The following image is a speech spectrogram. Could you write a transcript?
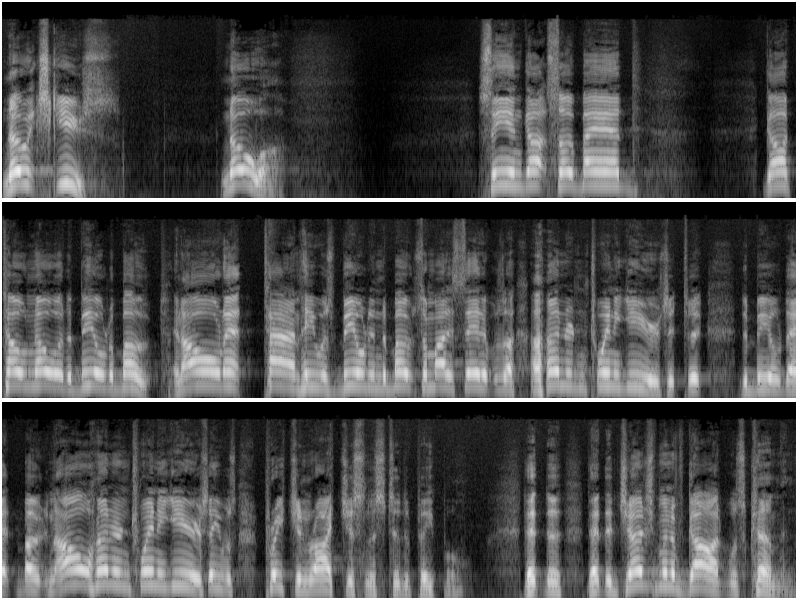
No excuse. Noah. Sin got so bad, God told Noah to build a boat. And all that time he was building the boat, somebody said it was a 120 years it took to build that boat. And all 120 years he was preaching righteousness to the people. That the, that the judgment of God was coming.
